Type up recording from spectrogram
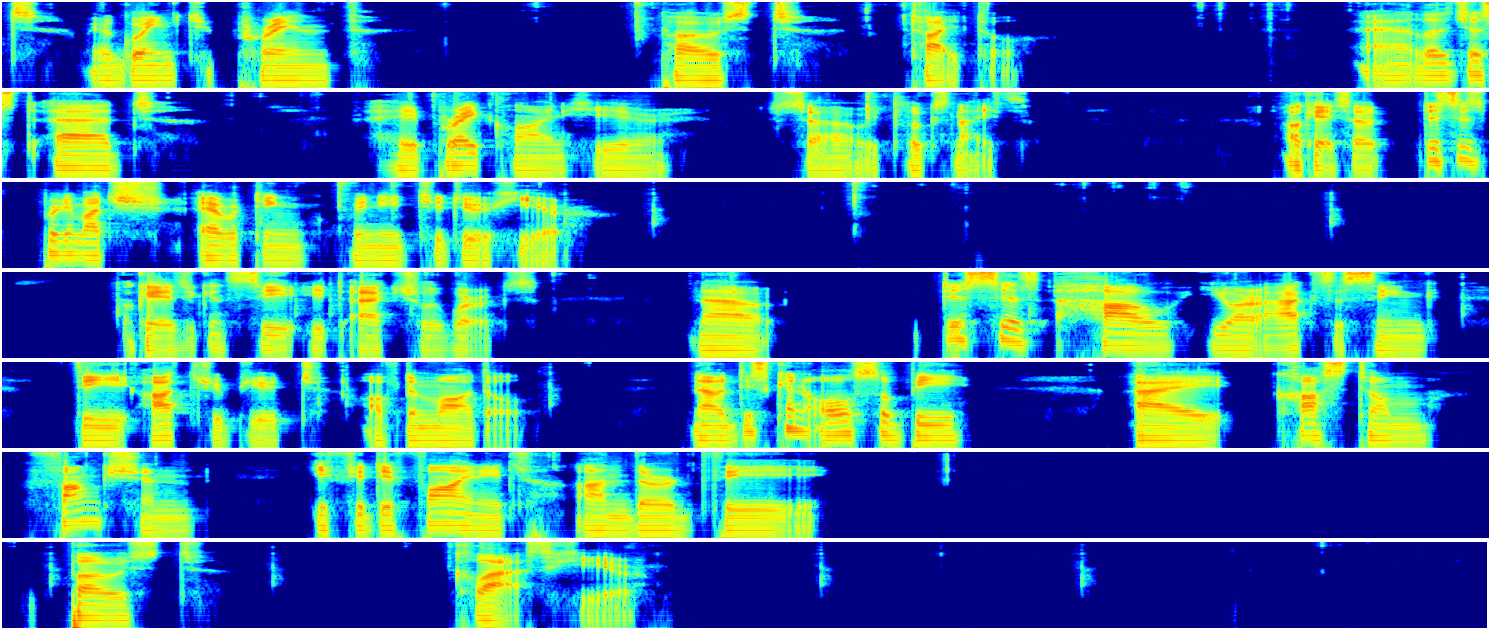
we're going to print post title. And let's just add a break line here so it looks nice. Okay, so this is pretty much everything we need to do here. Okay, as you can see, it actually works. Now, this is how you are accessing the attribute of the model. Now, this can also be a custom function if you define it under the post class here.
